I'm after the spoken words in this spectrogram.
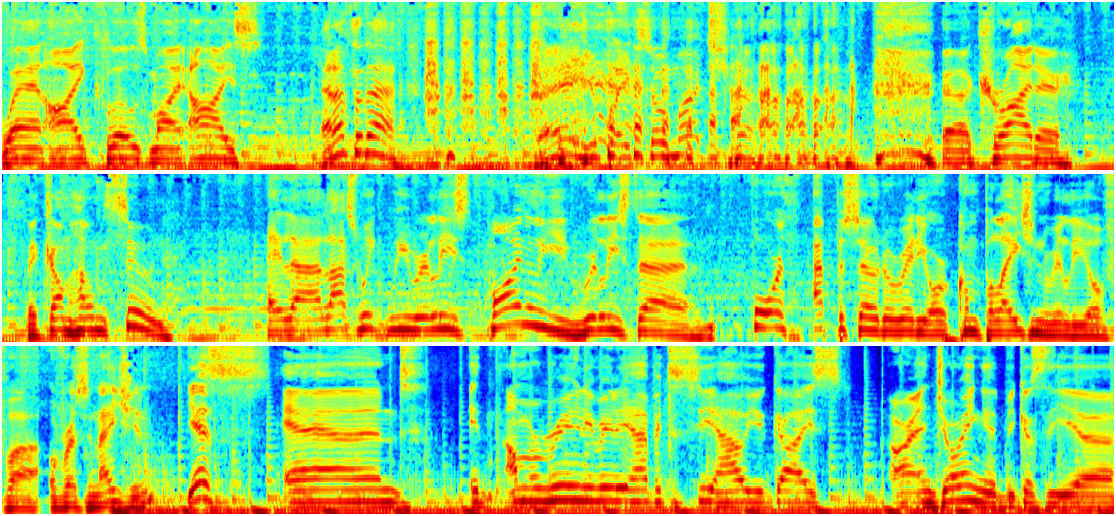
When I Close My Eyes. And after that, hey, you played so much. uh, Kryder, we come home soon. Hey, uh, last week we released, finally released the fourth episode already, or compilation really, of, uh, of Resonation. Yes, and it, I'm really, really happy to see how you guys are enjoying it because the uh,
